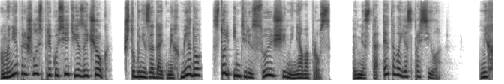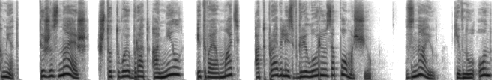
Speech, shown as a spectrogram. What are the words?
Мне пришлось прикусить язычок, чтобы не задать Мехмеду столь интересующий меня вопрос. Вместо этого я спросила. «Мехмед, ты же знаешь, что твой брат Амил и твоя мать отправились в Грилорию за помощью?» «Знаю», — кивнул он,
